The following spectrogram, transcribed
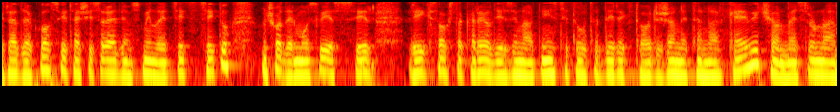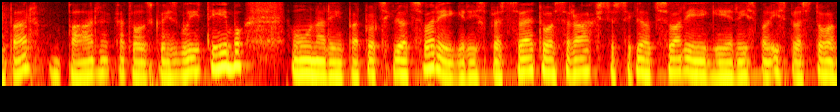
Sveiki, radio klausītāji! Šis redzējums mīlēt citu citu. Un šodien mūsu viesis ir Rīgas augstākā reliģijas zinātņu institūta direktore Žaneta Narkeviča. Mēs runājam par, par katolisko izglītību un arī par to, cik ļoti svarīgi ir izprast svētos rakstus, cik ļoti svarīgi ir izprast to,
